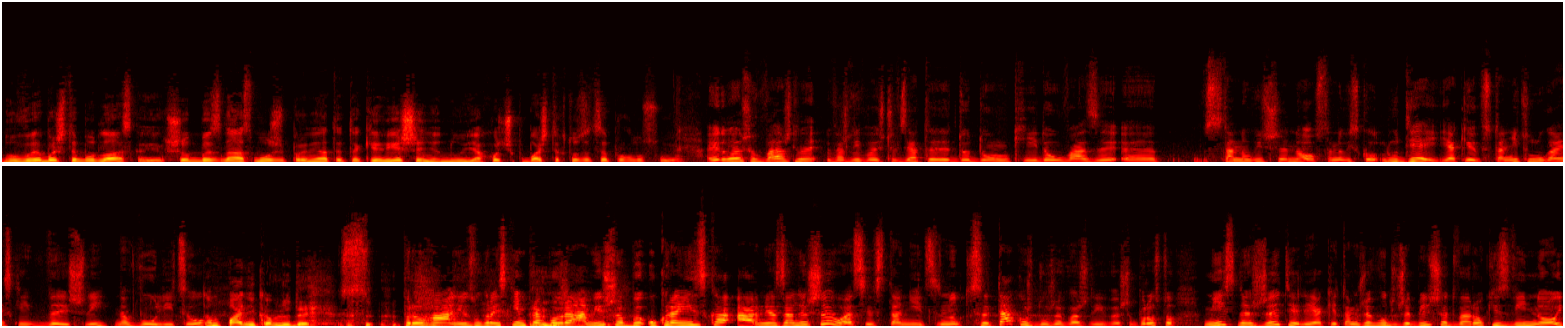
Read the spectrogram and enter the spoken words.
Ну вибачте, будь ласка, якщо без нас можуть прийняти таке рішення, ну я хочу побачити, хто за це проголосує. А я думаю, що важливо, важливо ще взяти до думки, do uwazy e, stanowisko, no, stanowisko ludzi, jakie w stanicy Lugańskiej wyszli na ulicę, Там паніка в людей. proganiu z ukraińskimi praporami, щоб українська армія залишилася в станиці. Ну це також дуже важливо, що просто місцеві жителі, які там живуть вже більше два роки з війною,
